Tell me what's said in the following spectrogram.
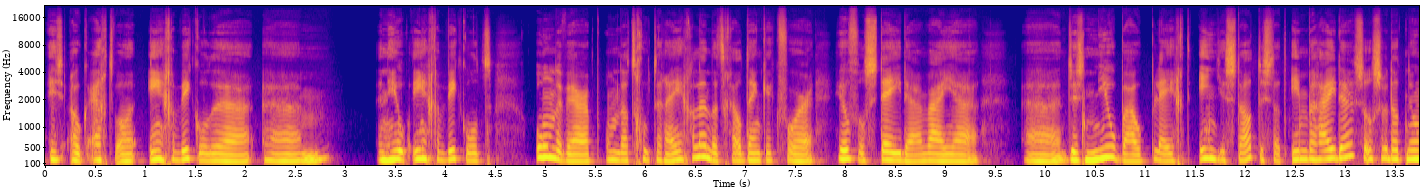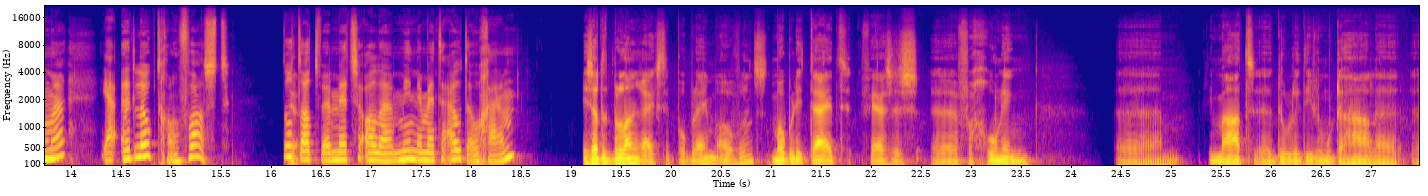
is ook echt wel een ingewikkelde, um, een heel ingewikkeld onderwerp om dat goed te regelen. Dat geldt denk ik voor heel veel steden waar je uh, dus nieuwbouw pleegt in je stad. Dus dat inbreiden, zoals we dat noemen. Ja, het loopt gewoon vast. Totdat we met z'n allen minder met de auto gaan. Is dat het belangrijkste probleem overigens? Mobiliteit versus uh, vergroening, uh, klimaatdoelen die we moeten halen. Uh,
